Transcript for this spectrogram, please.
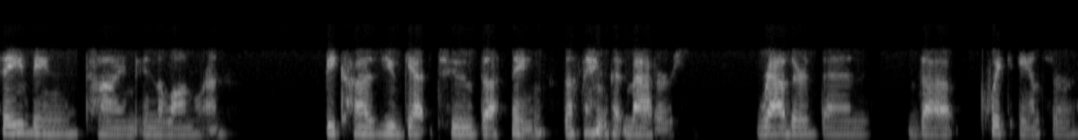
saving time in the long run because you get to the thing, the thing that matters, rather than the quick answer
